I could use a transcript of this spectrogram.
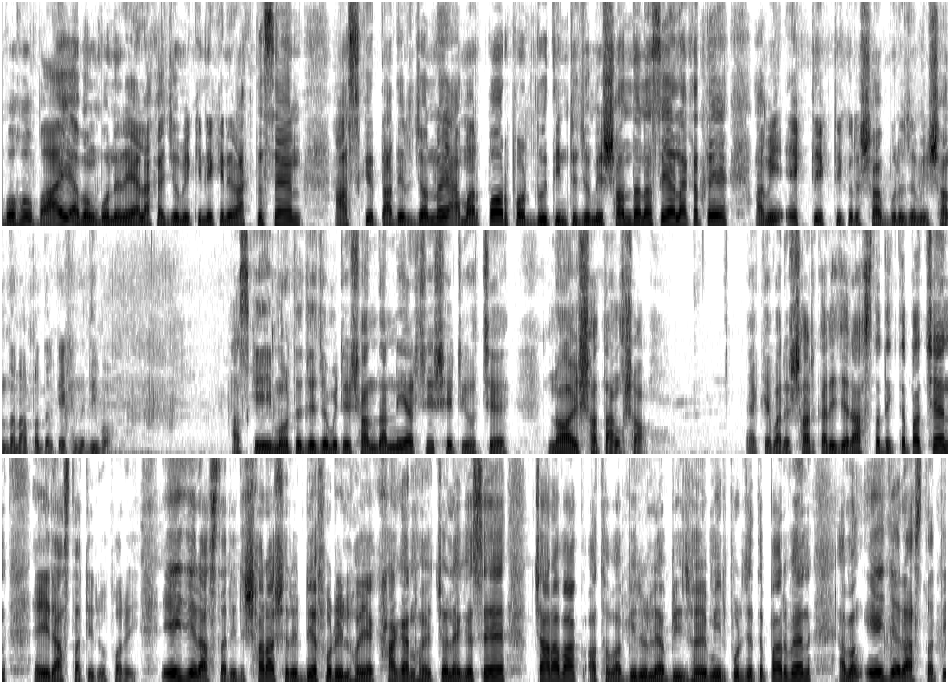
বহু ভাই এবং বোনের এই এলাকায় জমি কিনে কিনে রাখতেছেন। আজকে তাদের জন্যই আমার পরপর দুই তিনটে জমির সন্ধান আছে এলাকাতে। আমি একটি একটি করে সবগুলো জমির সন্ধান আপনাদেরকে এখানে দিব। আজকে এই মুহূর্তে যে জমিটির সন্ধান নিয়ে আসছি, সেটি হচ্ছে নয় শতাংশ। একেবারে সরকারি যে রাস্তা দেখতে পাচ্ছেন, এই রাস্তাটির উপরেই। এই যে রাস্তাটি সরাসরি ডেফোরিল হয়ে খাগান হয়ে চলে গেছে চারাবাগ অথবা বিরুলিয়া ব্রিজ হয়ে মিরপুর যেতে পারবেন এবং এই যে রাস্তাটি,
